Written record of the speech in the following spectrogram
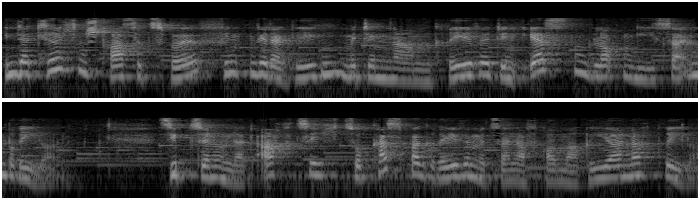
In der Kirchenstraße 12 finden wir dagegen mit dem Namen Greve den ersten Glockengießer in Brilon. 1780 zog Caspar Greve mit seiner Frau Maria nach Brilon.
